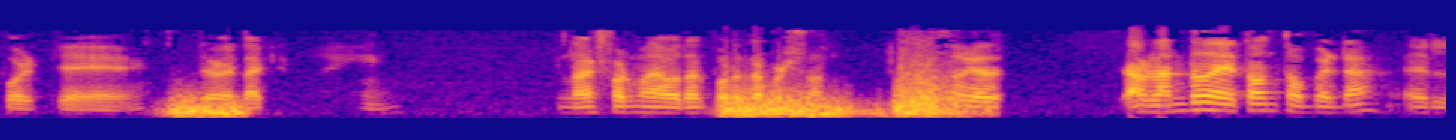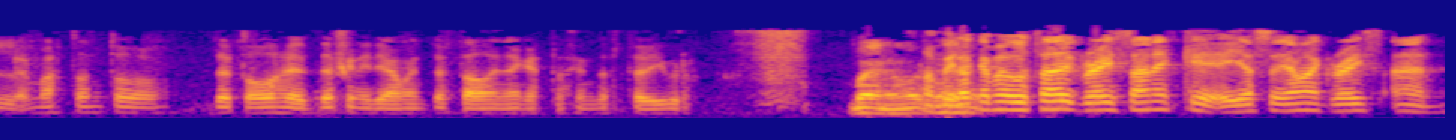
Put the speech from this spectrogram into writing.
Porque de verdad que no hay, forma de votar por otra persona. hablando de tontos, ¿verdad? El más tonto de todos es definitivamente esta doña que está haciendo este libro. Bueno, a mí lo que me gusta de Grace Ann es que ella se llama Grace Ann,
